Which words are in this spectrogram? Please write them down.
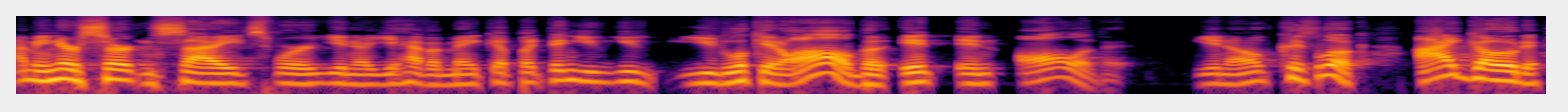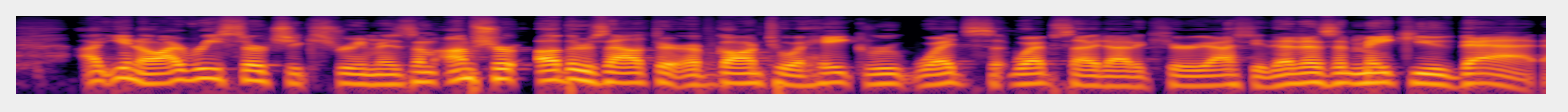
I mean, there's certain sites where you know you have a makeup, but then you you you look at all the in in all of it, you know, because look, I go to, I, you know, I research extremism. I'm sure others out there have gone to a hate group webs- website out of curiosity. That doesn't make you that,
